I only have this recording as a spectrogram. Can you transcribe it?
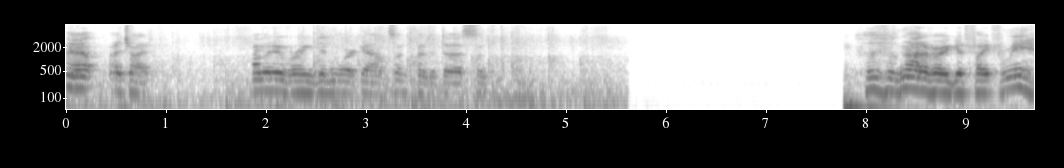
Yeah, I tried. My maneuvering didn't work out. Sometimes it does. Some... This was not a very good fight for me.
